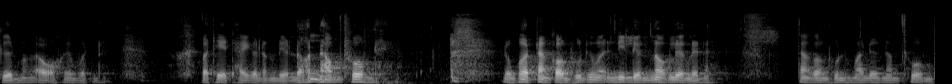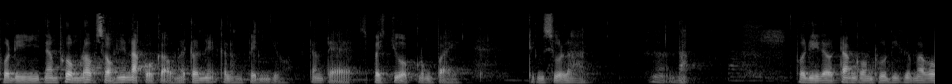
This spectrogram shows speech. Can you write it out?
เกินมันเอาออกให้หมดประเทศไทยกำลังเดือดร้อนน้าท่วมเลยหลวงพ่อตั้งกองทุนขึ้นมานี่เรื่องนอกเรื่องเลยนะตั้งกองทุนมาเรื่องน้ำท่วม พอดีน้ำท่วมรอบสองนี่หนักกว่าเก่านะตอนนี้กำลังเป็นอยู่ ตั้งแต่ประจวบลงไป ถึงสุราษฎร์หนัก พอดีเราตั้งกองทุนนี้ขึ้นมาก็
